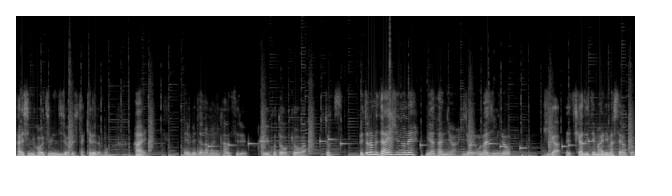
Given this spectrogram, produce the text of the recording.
最新ホーチミン事情でしたけれども、はい。えーベトナムに関するということを今日は一つ。ベトナム在住のね、皆さんには非常におなじみの日がえー近づいてまいりましたよと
